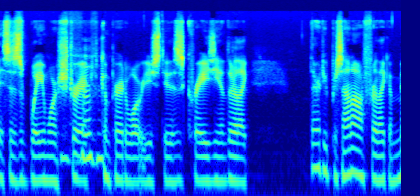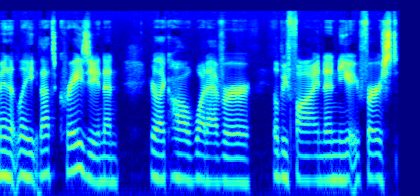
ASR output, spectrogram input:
this is way more strict compared to what we're used to. This is crazy, and they're like thirty percent off for like a minute late. That's crazy, and then you're like, oh, whatever, it'll be fine. And you get your first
